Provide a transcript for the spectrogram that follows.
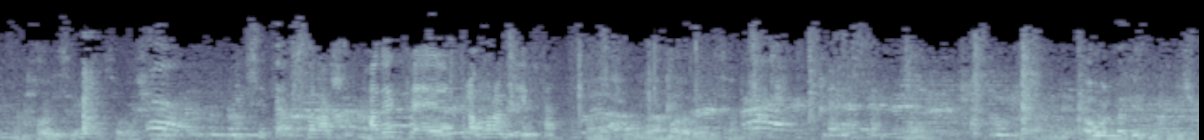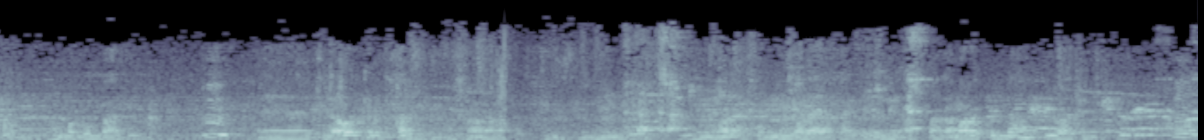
من حوالي ست أو سبع شهور. من ست أو سبع شهور. حضرتك في في العمارة من إمتى؟ أنا في العمارة بقالي سنة. بقالك سنة. آه. مم. يعني أول ما جيت ما كانوش جم هم جم بعدين. آه، في الأول كانت حرب عشان أنا مسلمين ولا أسامين ولا أي حاجة. لأن أصلا العمارة كلها كل واحد كان فيها. مم.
